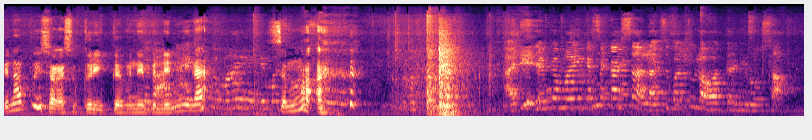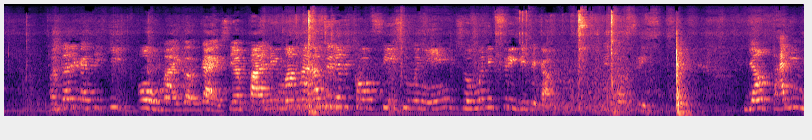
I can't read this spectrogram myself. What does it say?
Kenapa you sangat suka request benda-benda ni lah? Semak. Adik jangan main kasar-kasar lah sebab tu lah hotel ni rosak. Hotel dia kata Ki, oh my god guys, yang paling mahal apa dia ada coffee semua ni, semua ni free dia cakap. Dia semua free. Yang paling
